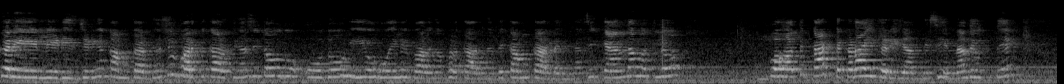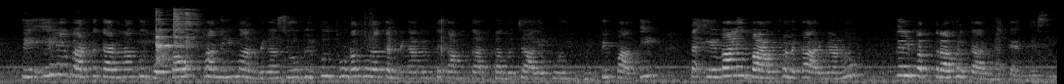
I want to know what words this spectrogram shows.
ਘਰੇ ਲੇਡੀਜ਼ ਜਿਹੜੀਆਂ ਕੰਮ ਕਰਦੀਆਂ ਸੀ ਵਰਕ ਕਰਦੀਆਂ ਸੀ, ਤਾਂ ਉਦੋਂ ਉਦੋਂ ਹੀ ਉਹ ਇਹ ਬਾਲੀਆਂ ਫੁਲਕਾਰੀਆਂ ਤੇ ਕੰਮ ਕਰ ਲੈਂਦੀਆਂ ਸੀ। ਕਹਿਣ ਦਾ ਮਤਲਬ ਬਹੁਤ ਘੱਟ ਕਢਾਈ ਕਰੀ ਜਾਂਦੀ ਸੀ ਇਹਨਾਂ ਦੇ ਉੱਤੇ। ਤੇ ਇਹ ਵਰਕ ਕਰਨਾ ਕੋਈ ਬਹੁਤਾ ਔਖਾ ਨਹੀਂ ਮੰਨਦੀਆਂ ਸੀ। ਉਹ ਬਿਲਕੁਲ ਥੋੜਾ ਥੋੜਾ ਕੰਨੀਆਂ ਦੇ ਉੱਤੇ ਕੰਮ ਕਰਤਾ, ਵਿਚਾਲੇ ਕੋਈ ਬੁੱਟੀ ਪਾਤੀ। ਤਾਂ ਇਹ ਵਾਲੀ ਬਾਗ ਫੁਲਕਾਰੀਆਂ ਨੂੰ ਤਿਲਪੱਤਰਾ ਫੁਲਕਾਰੀਆਂ ਕਹਿੰਦੇ ਸੀ।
